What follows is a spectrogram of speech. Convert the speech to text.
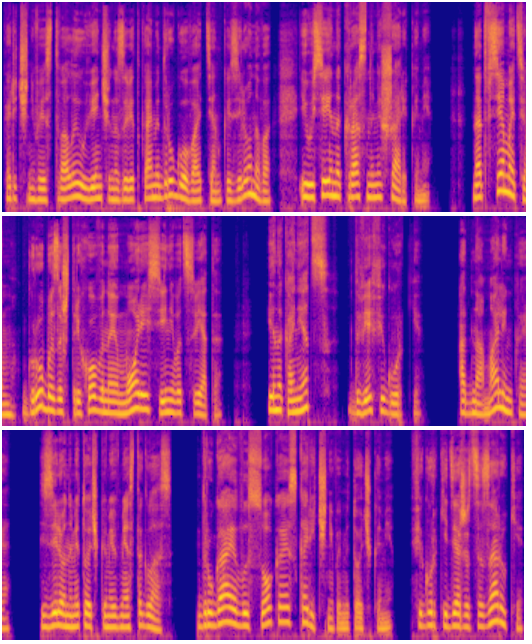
Коричневые стволы увенчаны завитками другого оттенка зеленого и усеяны красными шариками. Над всем этим грубо заштрихованное море синего цвета. И, наконец, две фигурки. Одна маленькая, с зелеными точками вместо глаз, другая высокая, с коричневыми точками. Фигурки держатся за руки,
